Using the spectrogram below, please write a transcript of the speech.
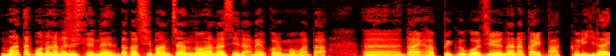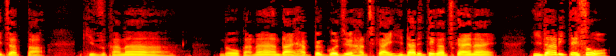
またこの話してね。だからシバンちゃんの話だね、これもまた。えー第857回パックリ開いちゃった。傷かな？どうかな？第858回左手が使えない。左手そ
